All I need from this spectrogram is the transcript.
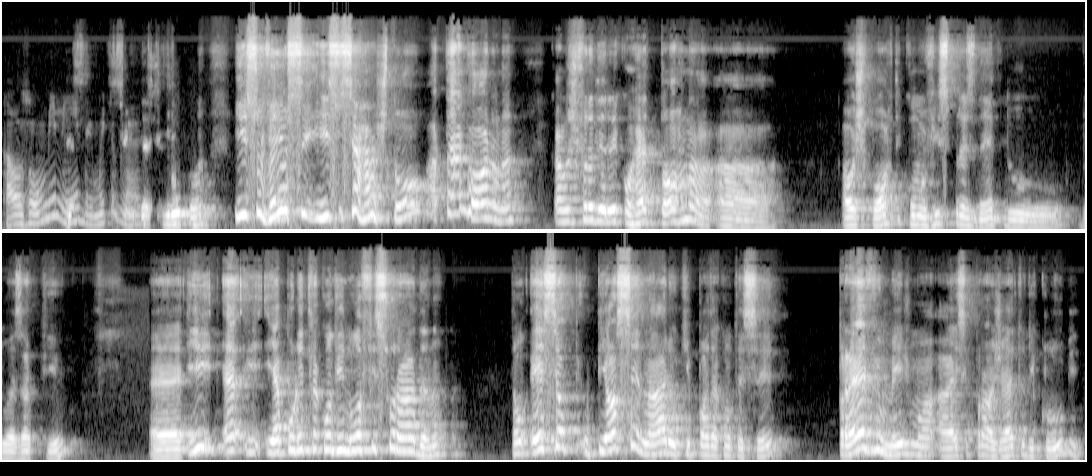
Causou um milindre, muito grande. Desse grupo, né? Isso veio, isso se arrastou até agora, né? Carlos Frederico retorna a, ao esporte como vice-presidente do, do executivo é, e, é, e, a política continua fissurada, né? Então, esse é o, o pior cenário que pode acontecer, prévio mesmo a, a esse projeto de clube,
